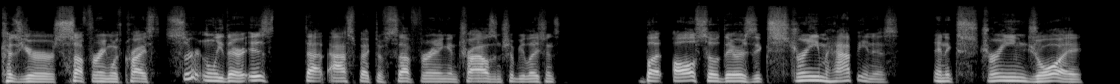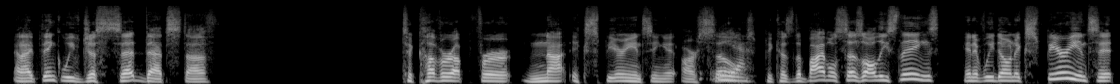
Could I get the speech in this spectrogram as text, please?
because you're suffering with Christ. Certainly there is that aspect of suffering and trials and tribulations, but also there's extreme happiness and extreme joy. And I think we've just said that stuff to cover up for not experiencing it ourselves yeah. because the Bible says all these things. And if we don't experience it,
